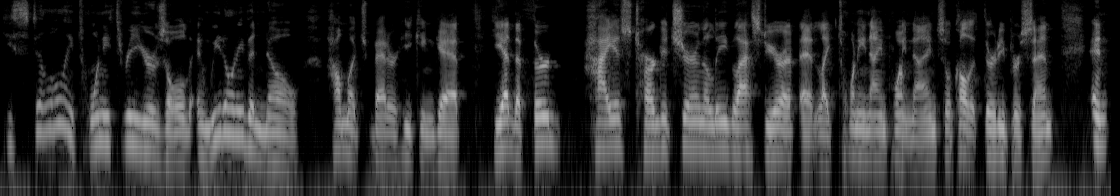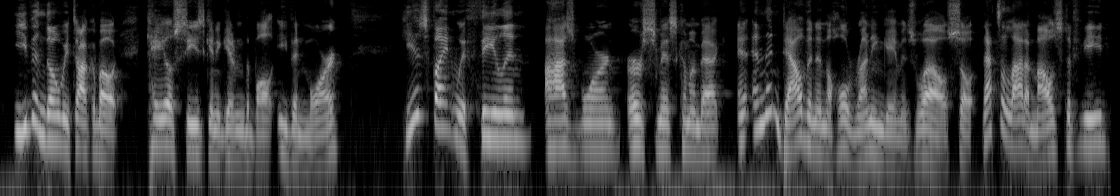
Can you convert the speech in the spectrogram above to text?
He's still only 23 years old, and we don't even know how much better he can get. He had the third highest target share in the league last year at, at, like 29.9 so call it 30% and even though we talk about koc is going to get him the ball even more he is fighting with Thielen, Osborn, Irv Smith coming back, and, and, then Dalvin in the whole running game as well. So that's a lot of mouths to feed.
